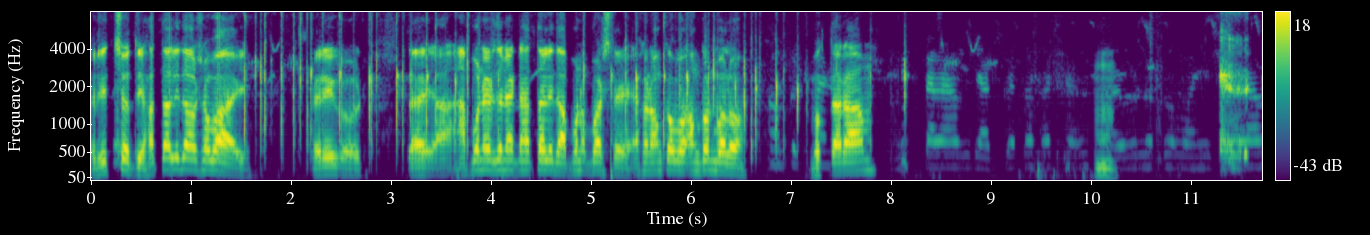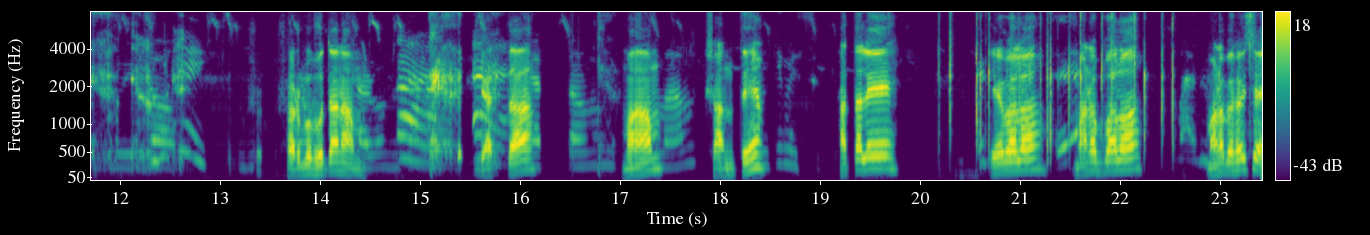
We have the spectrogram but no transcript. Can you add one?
রিচ্ছতি হাততালি দাও সবাই। ভেরি গুড তাই আপনের জন্য একটা হাততালি দাও আপনও পারছে এখন অঙ্ক অঙ্কন বলো। ভক্তারাম সর্বভূতানাম। জ্ঞাতা মাম শান্তি। হাততালি। কে বলো মানব বলো। মানবের হয়েছে?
